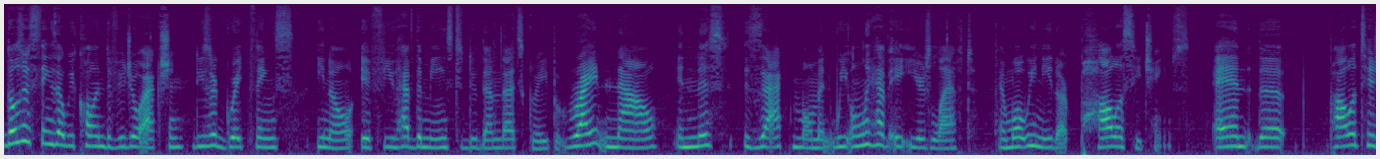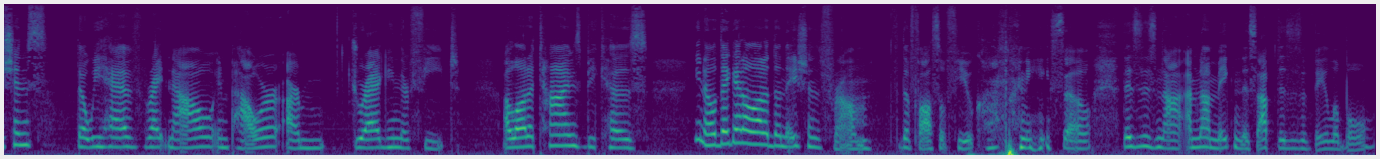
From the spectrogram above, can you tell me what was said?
Those are things that we call individual action. These are great things. You know, if you have the means to do them, that's great. But right now, in this exact moment, we only have eight years left, and what we need are policy changes. And the politicians that we have right now in power are dragging their feet. A lot of times because, you know, they get a lot of donations from the fossil fuel company. So this is not, I'm not making this up. This is available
